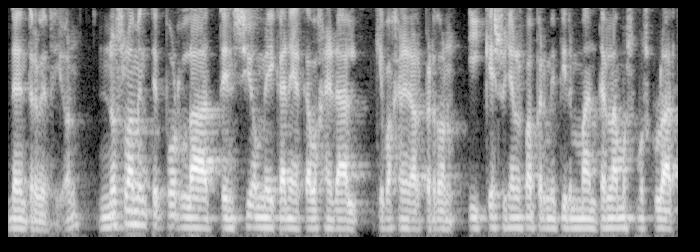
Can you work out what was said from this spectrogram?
de la intervención. No solamente por la tensión mecánica que va a generar, que va a generar perdón, y que eso ya nos va a permitir mantener la masa muscular,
